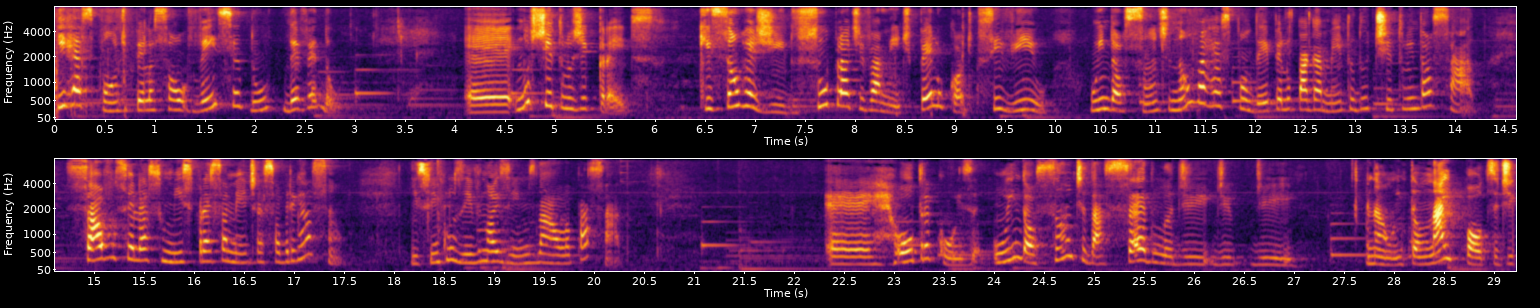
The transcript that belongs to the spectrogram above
e responde pela solvência do devedor. É, nos títulos de créditos que são regidos supletivamente pelo Código Civil, o endossante não vai responder pelo pagamento do título endossado, salvo se ele assumir expressamente essa obrigação. Isso, inclusive, nós vimos na aula passada. É, outra coisa, o endossante da cédula de, de, de. Não, então, na hipótese de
